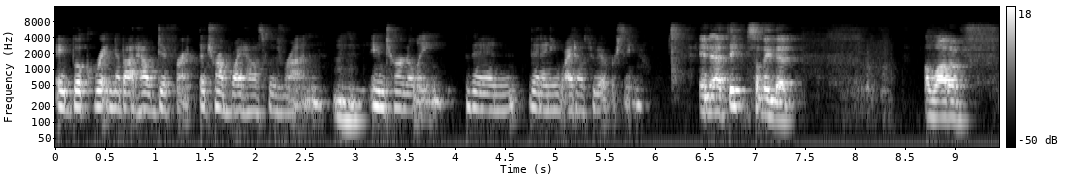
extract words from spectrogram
a book written about how different the Trump White House was run Mhm. internally than than any White House we've ever seen. And I think something that a lot of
